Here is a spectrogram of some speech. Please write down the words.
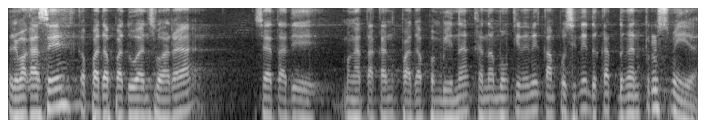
Terima kasih kepada paduan suara. Saya tadi mengatakan kepada pembina karena mungkin ini kampus ini dekat dengan Krusmi ya.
